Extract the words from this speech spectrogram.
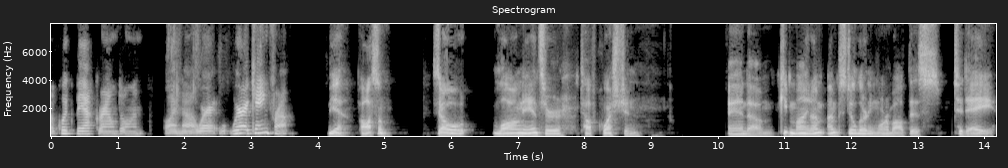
a quick background on on uh, where where I came from. Yeah, awesome. So long answer, tough question. And um, keep in mind, I'm I'm still learning more about this today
